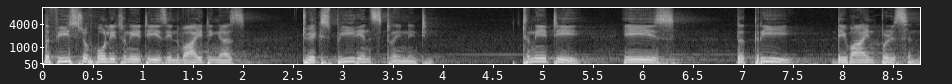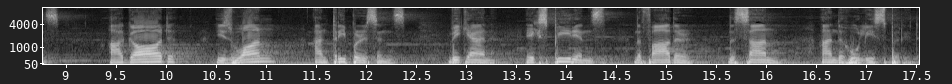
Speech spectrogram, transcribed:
The Feast of Holy Trinity is inviting us to experience Trinity. Trinity is the three divine persons. Our God is one and three persons. We can experience the Father, the Son, and the Holy Spirit.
